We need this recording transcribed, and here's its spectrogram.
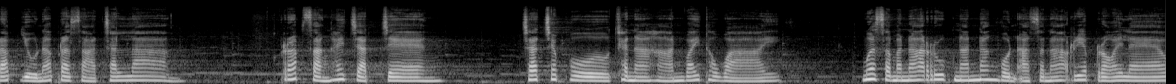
รับอยู่ณปราสาทชั้นล่าง รับสั่งให้จัดแจง ชัดชโพชนาหารไว้ถวาย เมื่อสมณะรูปนั้นนั่งบนอาสนะเรียบร้อยแล้ว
